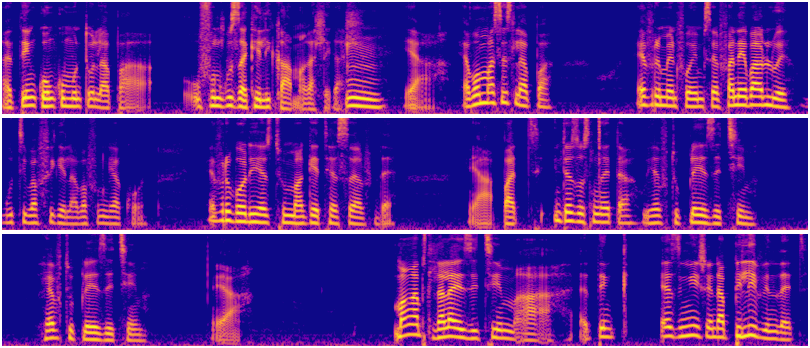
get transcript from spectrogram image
I think konke umuntu lapha ufuna ukuzakhela igama kahle kahle. Mm. Yeah. Yabo masisi lapha every man for himself fanele balwe ukuthi bafike la bafuna ukuya khona. Everybody has to market herself there. Yeah, but into ezosinceda we have to play as a team. We have to play as a team. Yeah. mangabe sidlala as a team ah, i think as ngisho and i believe in that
